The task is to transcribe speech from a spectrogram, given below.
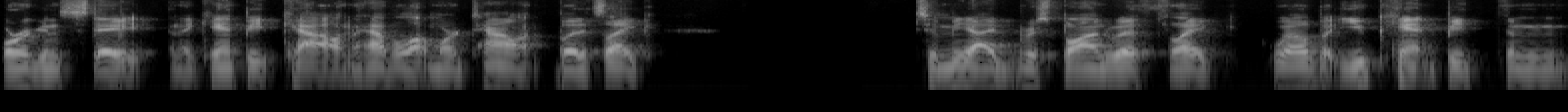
Oregon State and they can't beat Cal and they have a lot more talent? But it's like, to me, I'd respond with like, well, but you can't beat them.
